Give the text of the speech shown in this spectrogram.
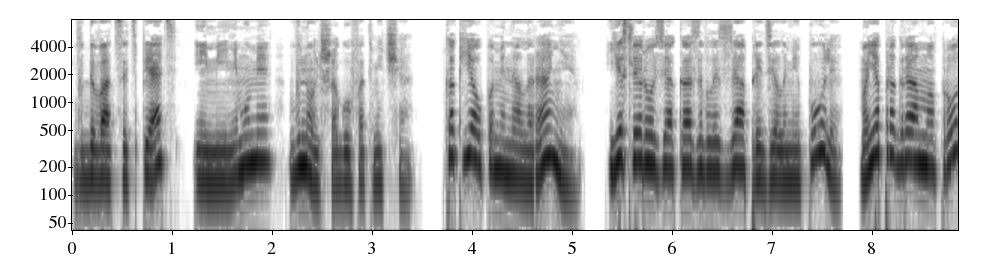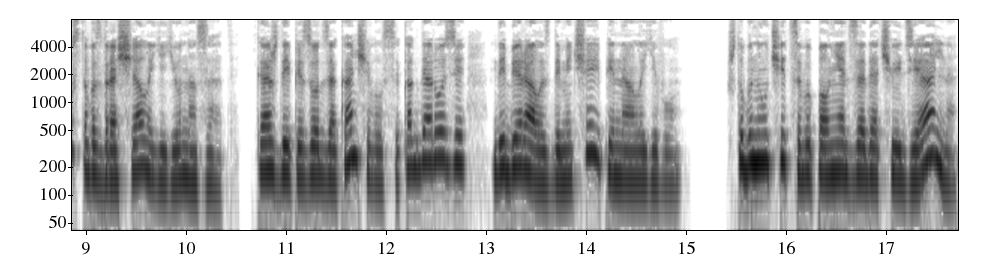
в 25 и минимуме в 0 шагов от мяча. Как я упоминала ранее, если Рози оказывалась за пределами поля, моя программа просто возвращала ее назад. Каждый эпизод заканчивался, когда Рози добиралась до мяча и пинала его. Чтобы научиться выполнять задачу идеально,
